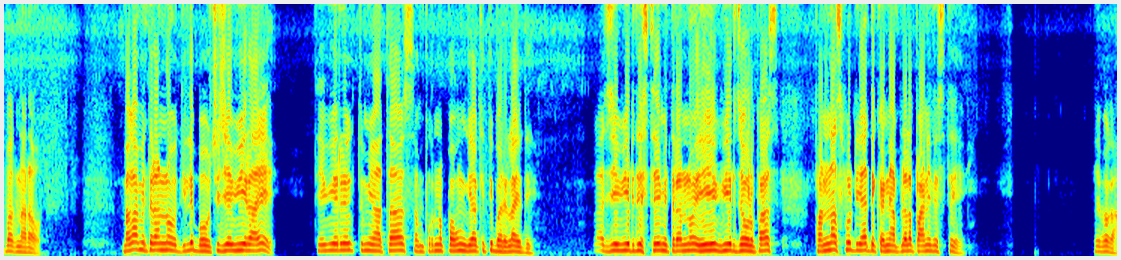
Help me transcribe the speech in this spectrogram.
बघणार आहोत. बघा मित्रांनो दिलीप भाऊची जे विहीर आहे ते विहीर तुम्ही आता संपूर्ण पाहून घ्या किती भरेला आहे ते. मला जी विहीर दिसते मित्रांनो ही विहीर जवळपास पन्नास फूट या ठिकाणी आपल्याला पाणी दिसते. हे बघा.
